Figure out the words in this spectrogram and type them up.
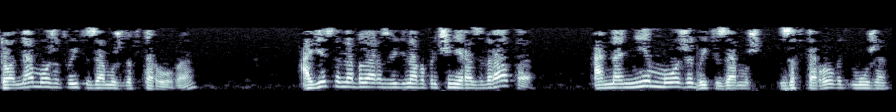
то она может выйти замуж за второго. А если она была разведена по причине разврата, она не может выйти замуж за второго мужа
